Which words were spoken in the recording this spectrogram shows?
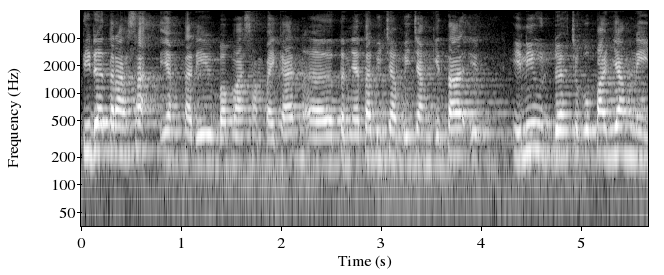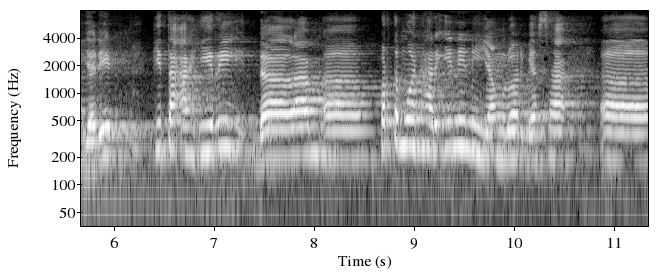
tidak terasa yang tadi Bapak sampaikan eh, ternyata bincang-bincang kita ini udah cukup panjang nih. Jadi kita akhiri dalam eh, pertemuan hari ini nih yang luar biasa eh,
